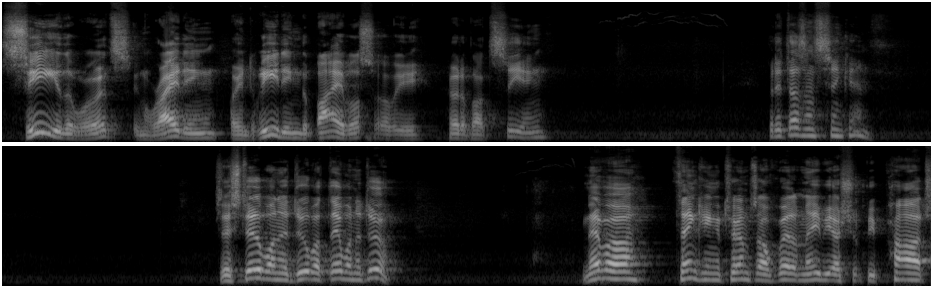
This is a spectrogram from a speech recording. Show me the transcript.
see the words in writing or in reading the Bible, so we heard about seeing. But it doesn't sink in. They still want to do what they want to do. Never thinking in terms of, well, maybe I should be part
